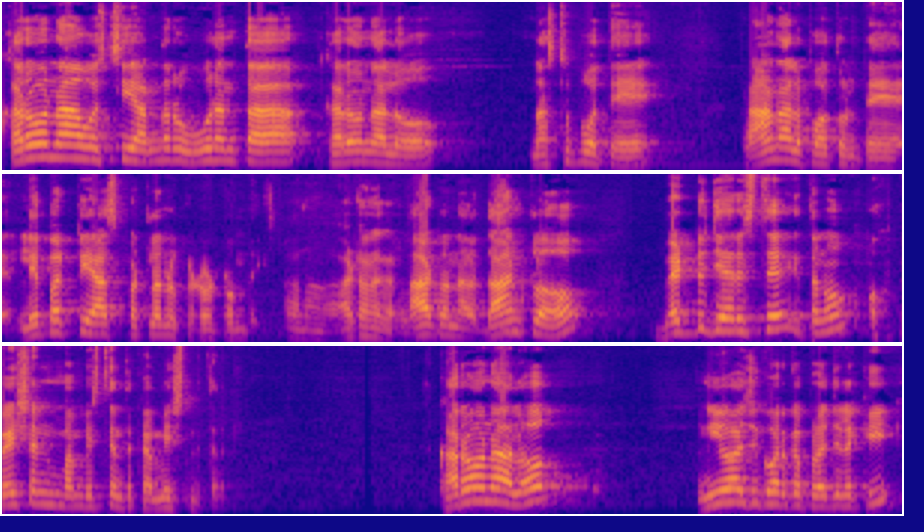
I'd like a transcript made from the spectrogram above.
కరోనా వచ్చి అందరూ ఊరంతా కరోనాలో నష్టపోతే ప్రాణాలు పోతుంటే లిబర్టీ హాస్పిటల్ అని ఒకటి ఒకటి ఉంది అవును ఆటోనగర్లో. ఆటో నగర్. దాంట్లో బెడ్ చేరిస్తే ఇతను ఒక పేషెంట్ పంపిస్తే ఇంత కమిషన్ ఇతనికి. కరోనాలో నియోజకవర్గ ప్రజలకి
